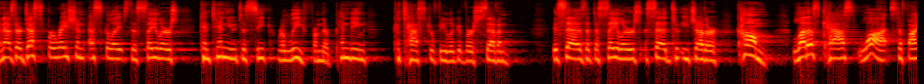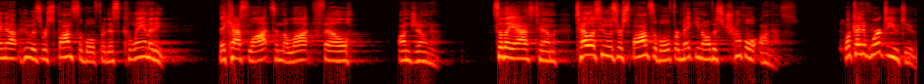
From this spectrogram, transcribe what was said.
And as their desperation escalates, the sailors continue to seek relief from their pending catastrophe. Look at verse 7 it says that the sailors said to each other, Come, let us cast lots to find out who is responsible for this calamity. They cast lots, and the lot fell on Jonah. So they asked him, Tell us who is responsible for making all this trouble on us. What kind of work do you do?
